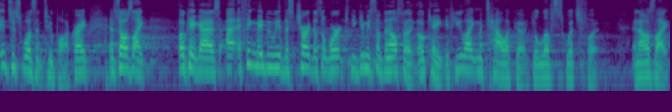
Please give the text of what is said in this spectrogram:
It just wasn't Tupac, right? And so I was like, okay, guys, I, I think maybe we, this chart doesn't work. Can you give me something else? They're like, okay, if you like Metallica, you'll love Switchfoot. And I was like,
